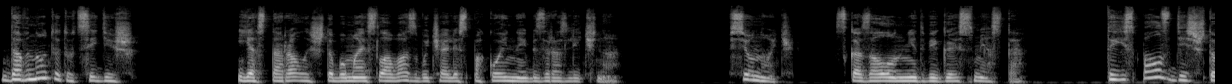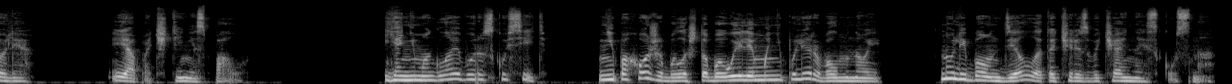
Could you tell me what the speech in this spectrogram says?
«Давно ты тут сидишь?» Я старалась, чтобы мои слова звучали спокойно и безразлично. «Всю ночь», — сказал он, не двигаясь с места. «Ты и спал здесь, что ли?» Я почти не спал. Я не могла его раскусить. Не похоже было, чтобы Уильям манипулировал мной, но либо он делал это чрезвычайно искусно.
